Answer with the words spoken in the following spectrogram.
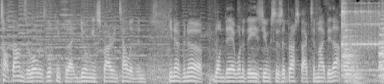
top bands are always looking for that young, inspiring talent, and you never know. One day, one of these youngsters at Brass Factor might be that.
